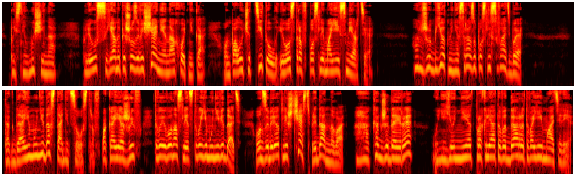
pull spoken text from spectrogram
— пояснил мужчина. Плюс я напишу завещание на охотника. Он получит титул и остров после моей смерти. Он же убьет меня сразу после свадьбы. Тогда ему не достанется остров. Пока я жив, твоего наследства ему не видать. Он заберет лишь часть приданного. А как же Дайре? У нее нет проклятого дара твоей матери.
